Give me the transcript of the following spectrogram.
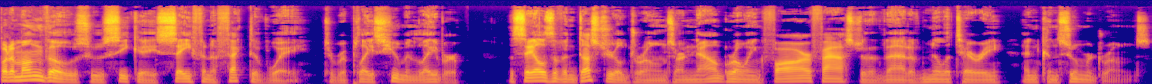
But among those who seek a safe and effective way to replace human labor, the sales of industrial drones are now growing far faster than that of military and consumer drones.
